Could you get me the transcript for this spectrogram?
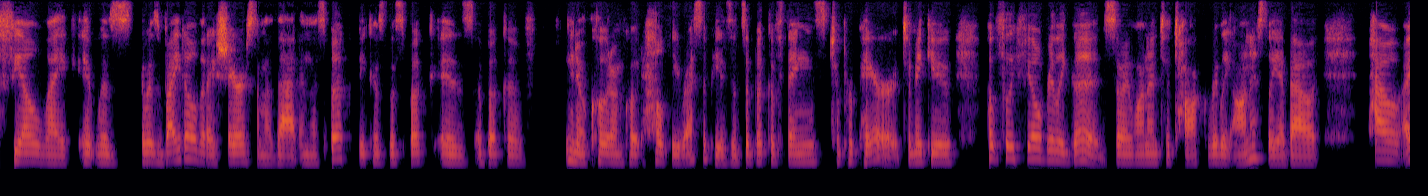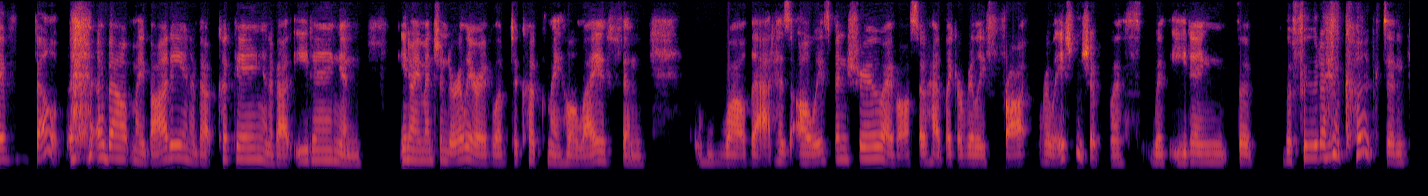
feel like it was it was vital that I share some of that in this book because this book is a book of you know quote unquote healthy recipes. It's a book of things to prepare to make you hopefully feel really good. So i wanted to talk really honestly about how I've felt about my body and about cooking and about eating. And, you know, I mentioned earlier, I've loved to cook my whole life. And while that has always been true, I've also had like a really fraught relationship with with eating the the food I've cooked. And,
